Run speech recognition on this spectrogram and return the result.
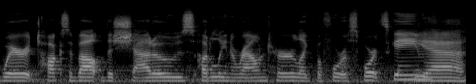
where it talks about the shadows huddling around her like before a sports game. Yeah.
